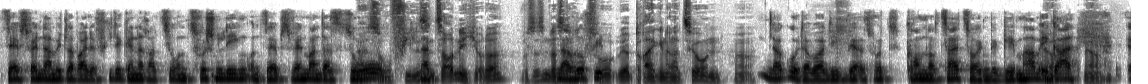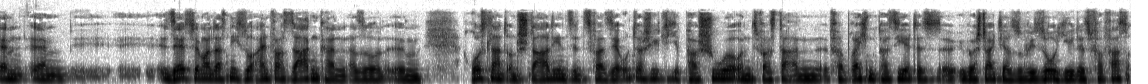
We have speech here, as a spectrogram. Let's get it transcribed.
Selbst wenn da mittlerweile viele Generationen zwischenliegen und selbst wenn man das so. Ja, so viele sind es auch nicht, oder? Was ist denn das na, dann? So, viel, so ja, drei Generationen. Ja. Na gut, aber die, es wird kaum noch Zeitzeugen gegeben haben. Egal. Ja. Ähm, ähm, selbst wenn man das nicht so einfach sagen kann, also ähm, Russland und Stalin sind zwar sehr unterschiedliche Paar Schuhe und was da an Verbrechen passiert ist, äh, übersteigt ja sowieso jedes, Verfass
